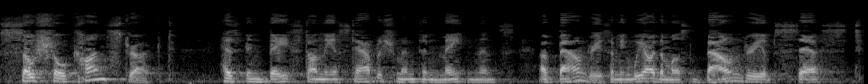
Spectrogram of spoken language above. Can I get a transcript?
social construct has been based on the establishment and maintenance of boundaries. I mean, we are the most boundary obsessed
